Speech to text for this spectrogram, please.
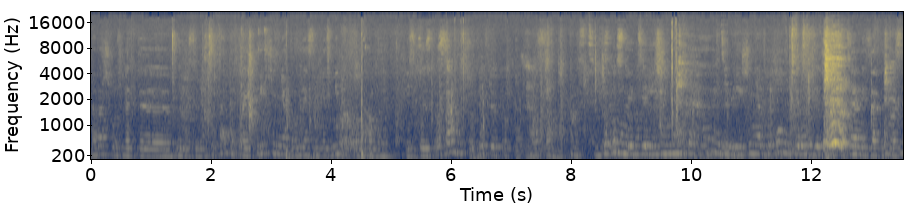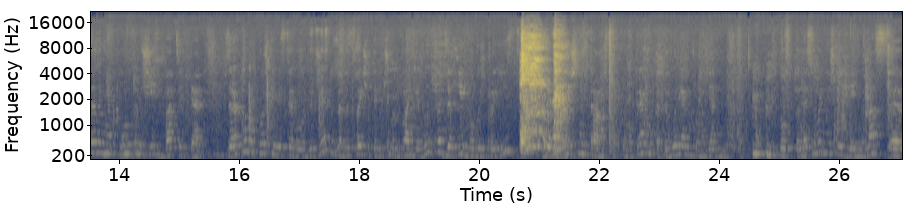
на ваш розгляд е, винесено питання проєкт рішення про внесення змін до програми міської програми з роботою про кожного. А саме пропонується рішення цим рішенням доповнити розділ соціальний захист населення пунктом 6.25. За рахунок коштів місцевого бюджету забезпечити відшкодування витрат за пільговий проїзд залізничним транспортом окремим категоріям громадян міста. Тобто на сьогоднішній день у нас е,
